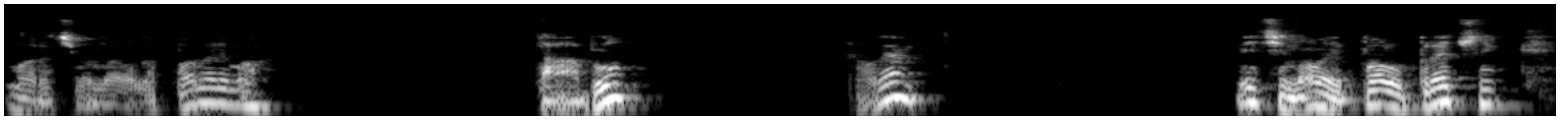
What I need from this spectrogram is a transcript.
morat ćemo malo da pomerimo, tablu, toga. Mi ćemo ovaj poluprečnik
